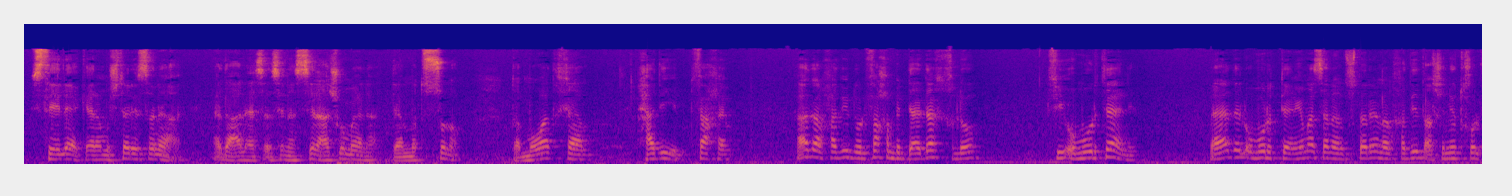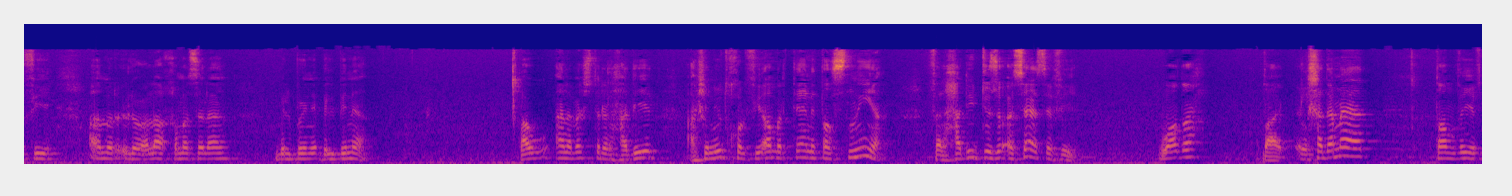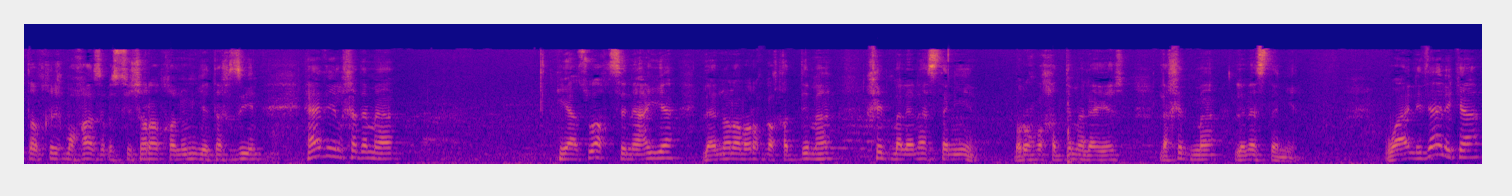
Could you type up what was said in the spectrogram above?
استهلاك أنا مشتري صناعي. هذا على أساس أن السلعة شو مالها؟ تامة الصنع طب مواد خام حديد فحم هذا الحديد والفحم بدي أدخله في أمور تانية. هذه الأمور التانية مثلا اشترينا الحديد عشان يدخل في أمر له علاقة مثلا بالبناء أو أنا بشتري الحديد عشان يدخل في أمر تاني تصنيع فالحديد جزء أساسي فيه. واضح؟ طيب الخدمات تنظيف تدقيق محاسب استشارات قانونية تخزين. هذه الخدمات هي أسواق صناعية لأن أنا بروح بقدمها خدمة لناس تانيين بروح بقدمها لإيش؟ لخدمة لناس تانيين ولذلك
